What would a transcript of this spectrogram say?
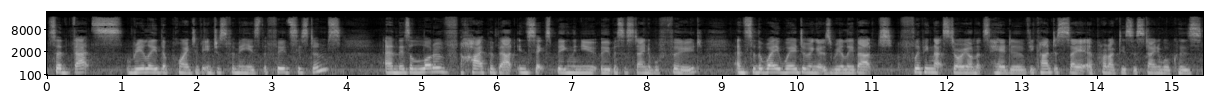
So that's really the point of interest for me is the food systems. And there's a lot of hype about insects being the new uber sustainable food. And so the way we're doing it is really about flipping that story on its head of you can't just say a product is sustainable because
